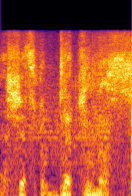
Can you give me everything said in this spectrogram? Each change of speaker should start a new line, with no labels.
That shit's ridiculous.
